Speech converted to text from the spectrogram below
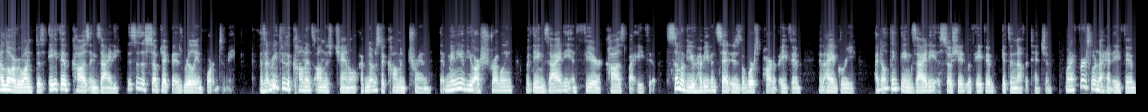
Hello everyone. Does AFib cause anxiety? This is a subject that is really important to me. As I read through the comments on this channel, I've noticed a common trend that many of you are struggling with the anxiety and fear caused by AFib. Some of you have even said it is the worst part of AFib, and I agree. I don't think the anxiety associated with AFib gets enough attention. When I first learned I had AFib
